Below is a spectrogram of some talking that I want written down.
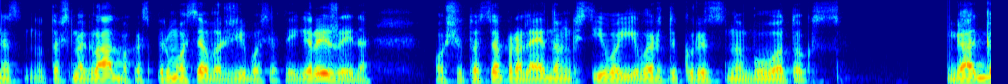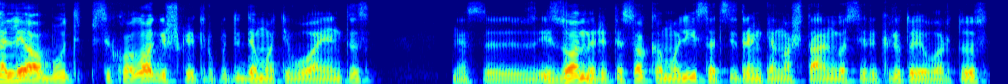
nes, nu, tarsi Gladbachas pirmose varžybose tai gerai žaidė, o šitose praleido ankstyvą įvartį, kuris, na, buvo toks, ga, galėjo būti psichologiškai truputį demotivuojantis, nes į Zomerį tiesiog kamuolys atsitrenkė nuo štangos ir įkrito į vartus.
